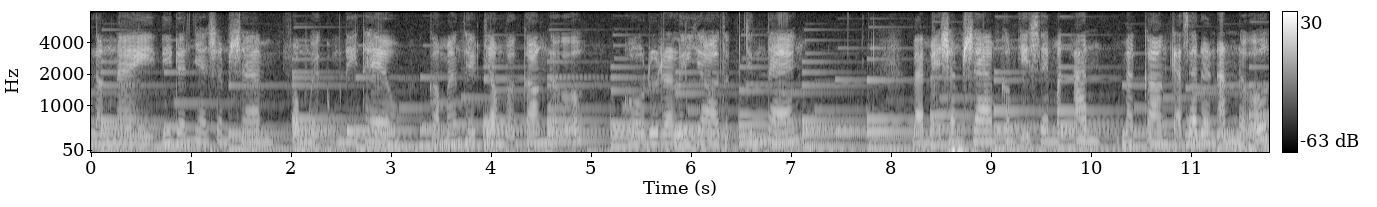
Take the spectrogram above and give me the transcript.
Lần này đi đến nhà Sam Sam, Phong Nguyệt cũng đi theo, Còn mang theo chồng và con nữa. Cô đưa ra lý do thật chính đáng. Ba mẹ Sam Sam không chỉ xem mặt anh, Mà còn cả gia đình anh nữa.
